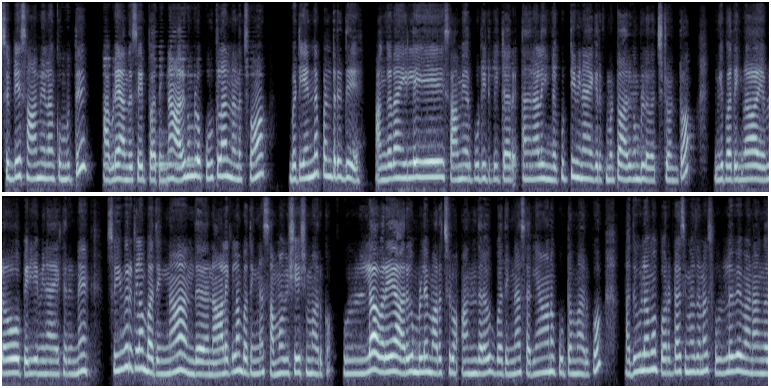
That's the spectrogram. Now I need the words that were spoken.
ஸோ இப்படியே சாமியெல்லாம் கும்பிட்டு அப்படியே அந்த சைடு பார்த்தீங்கன்னா அருகம்புல கொடுக்கலாம்னு நினைச்சோம். பட் என்ன பண்றது? அங்கதான் இல்லையே. சாமியார் பூட்டிட்டு போயிட்டாரு. அதனால இந்த குட்டி விநாயகருக்கு மட்டும் அருகம்புல வச்சுட்டு வந்துட்டோம். இங்க பாத்தீங்களா எவ்வளவோ பெரிய விநாயகர்னு ஸோ இவருக்கெல்லாம் பாத்தீங்கன்னா அந்த நாளைக்கெல்லாம் பாத்தீங்கன்னா செம்ம விசேஷமா இருக்கும். ஃபுல்லா அவரே அருகம்புல்லே மறைச்சிரும். அந்த அளவுக்கு பாத்தீங்கன்னா சரியான கூட்டமா இருக்கும். அதுவும் இல்லாம புரட்டாசி மாசம்னா சொல்லவே வேணாங்க.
